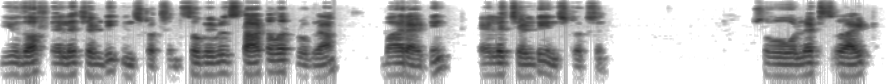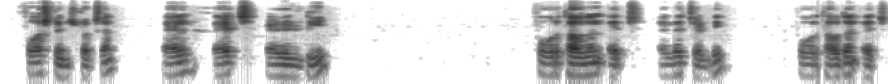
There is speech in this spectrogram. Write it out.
use of LHLD instruction. So we will start our program by writing LHLD instruction. So let's write first instruction LHLD 4000H LHLD 4000H.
